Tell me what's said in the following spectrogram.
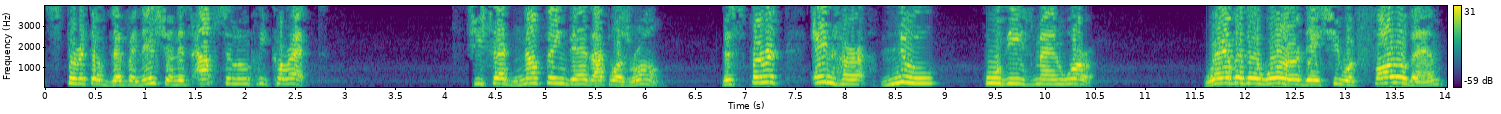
spirit of divination is absolutely correct. She said nothing there that was wrong. The spirit in her knew who these men were. Wherever they were, they, she would follow them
